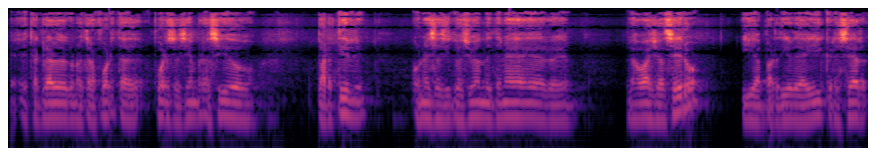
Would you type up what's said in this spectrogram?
Está claro que nuestra fuerza, fuerza siempre ha sido partir con esa situación de tener eh, la valla cero y a partir de ahí crecer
